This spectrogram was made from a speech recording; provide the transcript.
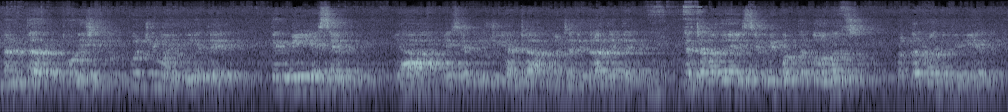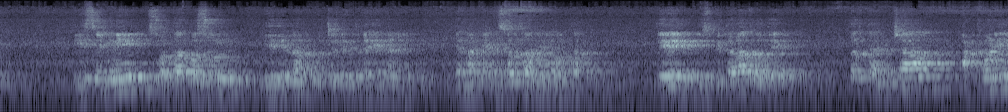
नंतर थोडीशी तुटपुंची माहिती येते ते मी एस एम या एस एम जोशी यांच्या आत्मचरित्रात येते. त्याच्यामध्ये एस एमनी फक्त दोनच प्रकरणं दिलेली आहेत. एस स्वतः बसून लिहिलेलं आत्मचरित्र हे नाही. त्यांना कॅन्सर झालेला होता. ते इस्पितळात होते. तर त्यांच्या आठवणी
